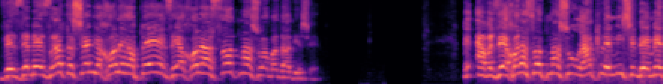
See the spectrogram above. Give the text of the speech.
וזה בעזרת השם יכול לרפא, זה יכול לעשות משהו, הבדד ישב. אבל זה יכול לעשות משהו רק למי שבאמת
